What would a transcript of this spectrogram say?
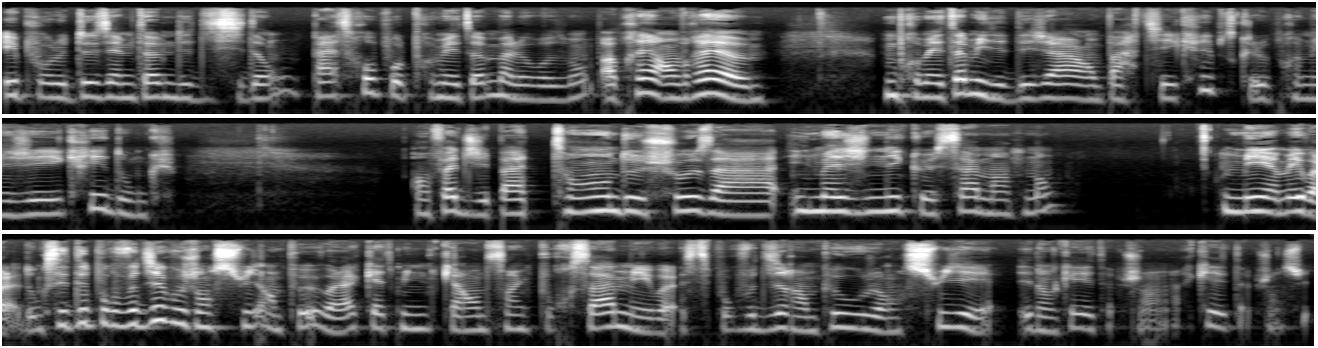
et pour le deuxième tome de Dissident. Pas trop pour le premier tome, malheureusement. Après, en vrai, euh, mon premier tome, il est déjà en partie écrit, parce que le premier, j'ai écrit. Donc, en fait, j'ai pas tant de choses à imaginer que ça maintenant. Mais, mais voilà, donc c'était pour vous dire où j'en suis un peu, voilà, 4 minutes 45 pour ça, mais voilà, c'est pour vous dire un peu où j'en suis et, dans quelle étape à quelle étape j'en suis.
